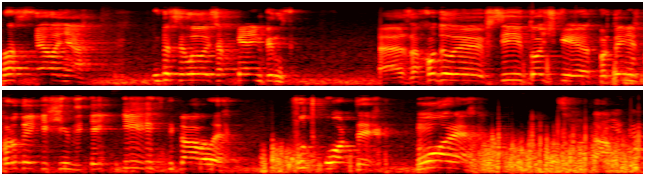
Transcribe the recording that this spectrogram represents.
розселення. Люди селилися в кемпінг. Е, Знаходили всі точки спортивні споруди, які їх цікавили. Фудкорти, море. Яка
